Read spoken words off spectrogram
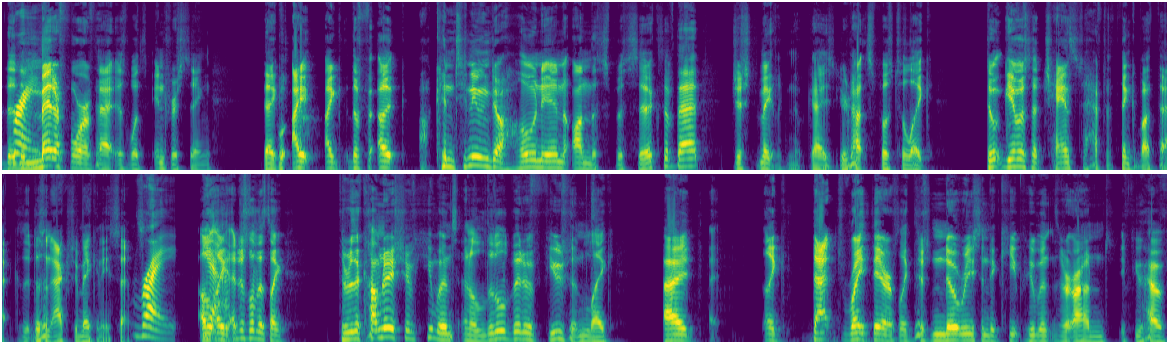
The, Right. the metaphor of that is what's interesting. Like I I, the f- uh, continuing to hone in on the specifics of that, just make like no guys, you're not supposed to like. Don't give us a chance to have to think about that because it doesn't actually make any sense. Right. I, yeah. like, I just love this like through the combination of humans and a little bit of fusion, like I like that right there. Like there's no reason to keep humans around if you have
